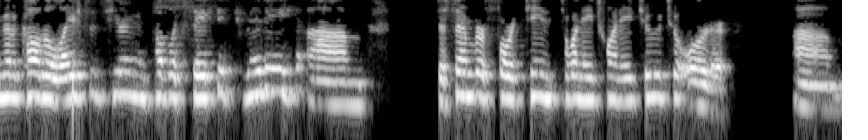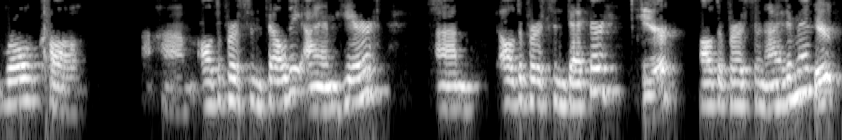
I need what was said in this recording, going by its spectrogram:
I'm going to call the License Hearing and Public Safety Committee, um, December 14th, 2022 to order. Um, Roll call. Um, Alderperson Feldy, I am here. Um, Alderperson Decker, Here? Alderperson Heidemann. Here.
